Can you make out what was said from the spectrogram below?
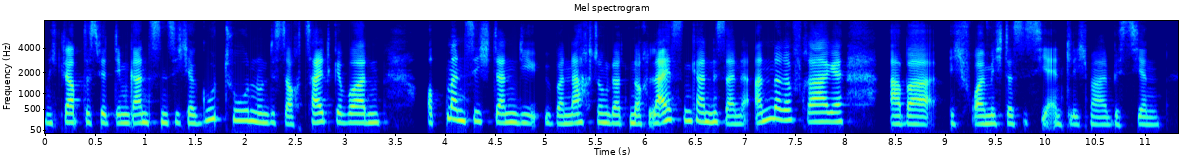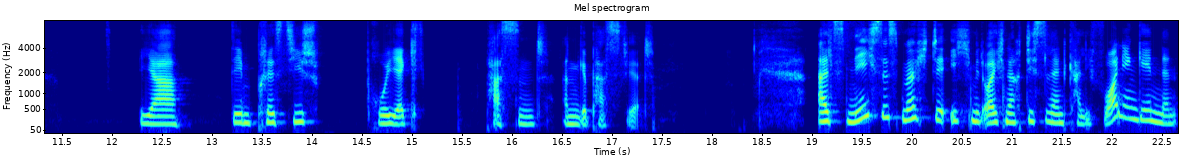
ich glaube, das wird dem Ganzen sicher gut tun und ist auch Zeit geworden. Ob man sich dann die Übernachtung dort noch leisten kann, ist eine andere Frage. Aber ich freue mich, dass es hier endlich mal ein bisschen, ja, dem Prestige-Projekt passend angepasst wird. Als nächstes möchte ich mit euch nach Disneyland Kalifornien gehen, denn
